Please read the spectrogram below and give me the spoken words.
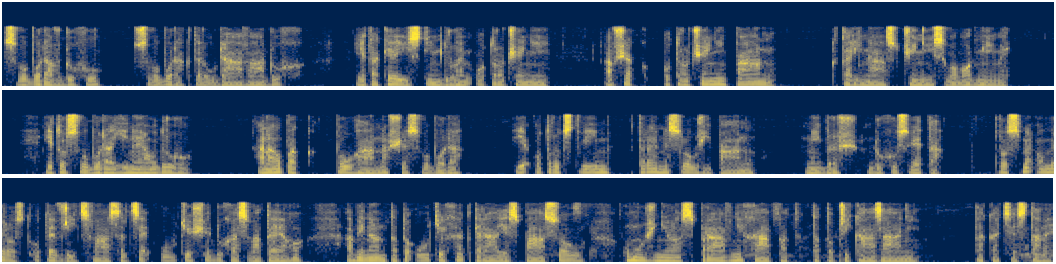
Svoboda v duchu, svoboda, kterou dává duch, je také jistým druhem otročení, avšak otročení pánu, který nás činí svobodnými. Je to svoboda jiného druhu. A naopak pouhá naše svoboda je otroctvím, které neslouží pánu, nýbrž duchu světa. Prosme o milost otevřít svá srdce útěše Ducha Svatého, aby nám tato útěcha, která je spásou, umožnila správně chápat tato přikázání. Tak ať se stane.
